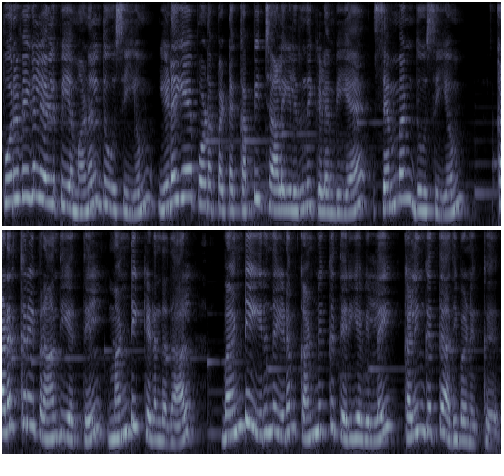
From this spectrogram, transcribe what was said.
புறவைகள் எழுப்பிய மணல் தூசியும் இடையே போடப்பட்ட கப்பிச்சாலையிலிருந்து கிளம்பிய செம்மண் தூசியும் கடற்கரை பிராந்தியத்தில் மண்டி கிடந்ததால் வண்டி இருந்த இடம் கண்ணுக்கு தெரியவில்லை கலிங்கத்து அதிபனுக்கு.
